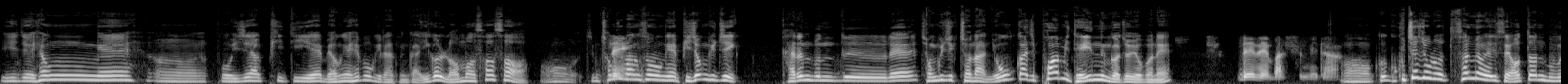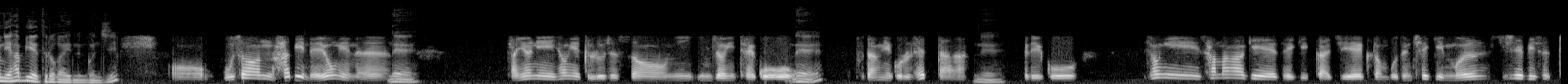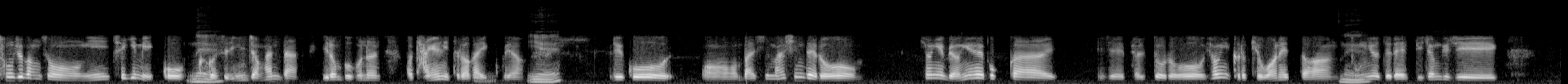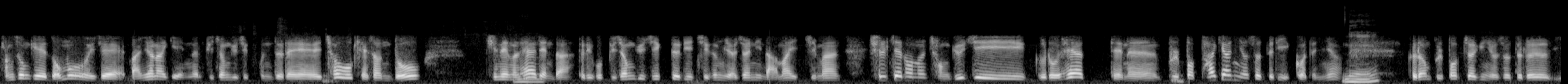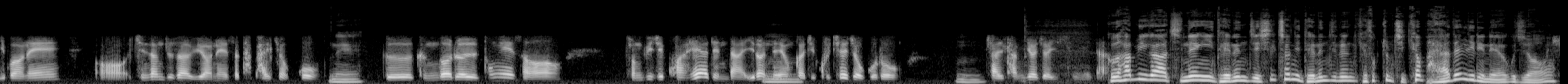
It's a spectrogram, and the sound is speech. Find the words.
이제 형의 어, 뭐 이재학 PD의 명예 회복이라든가 이걸 넘어서서 어, 지금 청주방송의 네. 비정규직 다른 분들의 정규직 전환 요거까지 포함이 돼 있는 거죠, 요번에? 네네, 맞습니다. 어, 그 구체적으로 설명해 주세요. 어떤 부분이 합의에 들어가 있는 건지. 어, 우선 합의 내용에는 네. 당연히 형의 근로자성이 인정이 되고 네. 부당 해고를 했다. 네. 그리고 형이 사망하게 되기까지의 그런 모든 책임을 CJB 청주방송이 책임이 있고 네. 그것을 인정한다. 이런 부분은 뭐 당연히 들어가 있고요. 예. 그리고 어 말씀하신 대로 형의 명예회복과 이제 별도로 형이 그렇게 원했던 네. 동료들의 비정규직 방송계에 너무 이제 만연하게 있는 비정규직 분들의 처우 개선도 진행을 해야 음. 된다. 그리고 비정규직들이 지금 여전히 남아 있지만 실제로는 정규직으로 해야 되는 불법 파견 요소들이 있거든요. 네. 그런 불법적인 요소들을 이번에 어 진상조사위원회에서 다 밝혔고 네. 그 근거를 통해서 정규직화해야 된다 이런 음. 내용까지 구체적으로 음. 잘 담겨져 있습니다. 그 합의가 진행이 되는지 실천이 되는지는 계속 좀 지켜봐야 될 일이네요. 그죠?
